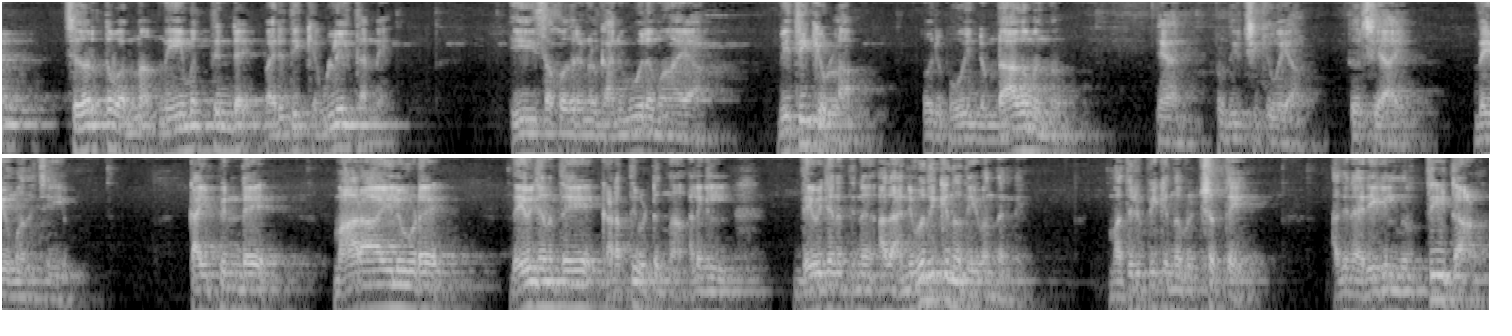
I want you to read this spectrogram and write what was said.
ചേർത്ത് വന്ന നിയമത്തിന്റെ പരിധിക്ക് ഉള്ളിൽ തന്നെ ഈ സഹോദരങ്ങൾക്ക് അനുകൂലമായ വിധിക്കുള്ള ഒരു പോയിന്റ് ഉണ്ടാകുമെന്ന് ഞാൻ പ്രതീക്ഷിക്കുകയാണ്. തീർച്ചയായും ദൈവം അത് ചെയ്യും. കയ്പിന്റെ മാറായിലൂടെ ദൈവജനത്തെ കടത്തിവിട്ടുന്ന അല്ലെങ്കിൽ ദൈവജനത്തിന് അത് അനുവദിക്കുന്ന ദൈവം തന്നെ മധുരിപ്പിക്കുന്ന വൃക്ഷത്തെ അതിനരികിൽ നിർത്തിയിട്ടാണ്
